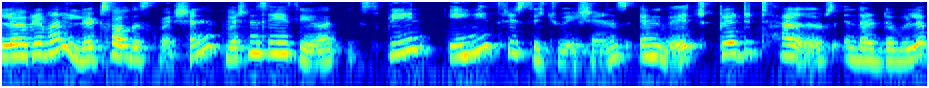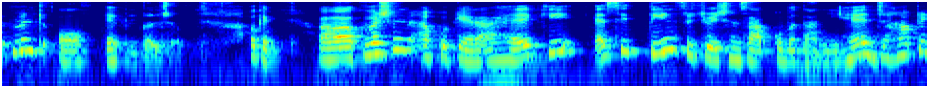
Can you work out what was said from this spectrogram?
Hello everyone, let's solve this question. Question says here, explain any three situations in which credit helps in the development of agriculture. Okay question uh, में आपको कह रहा है कि ऐसी तीन सिचुएशंस आपको बतानी है जहाँ पे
